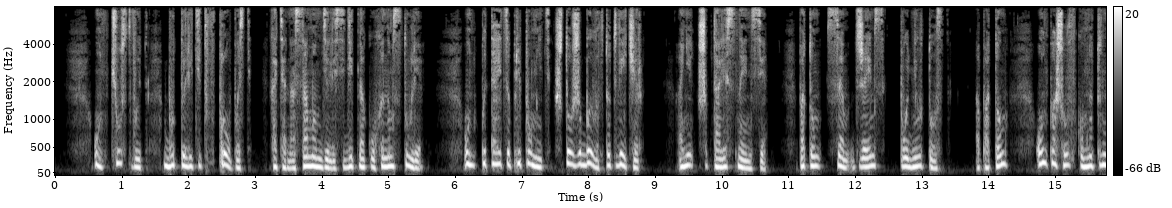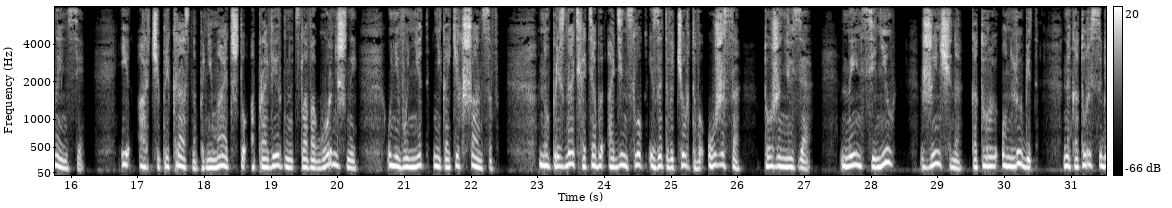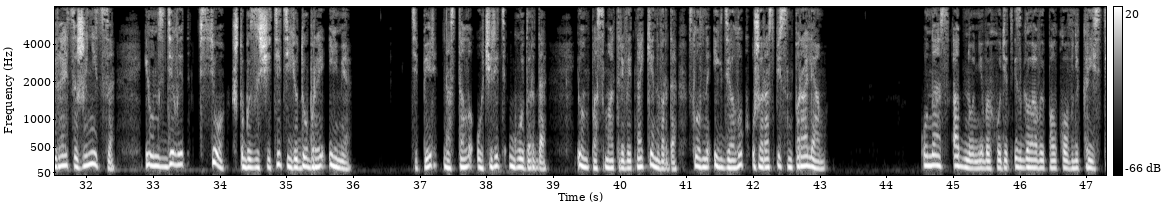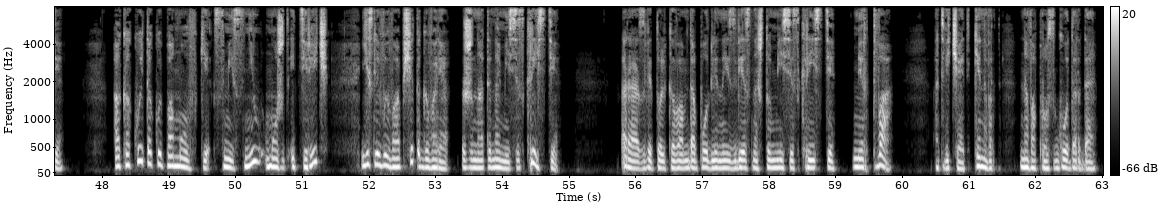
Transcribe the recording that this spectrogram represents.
Он чувствует, будто летит в пропасть, хотя на самом деле сидит на кухонном стуле. Он пытается припомнить, что же было в тот вечер. Они шептались с Нэнси. Потом Сэм Джеймс поднял тост, а потом он пошел в комнату Нэнси. И Арчи прекрасно понимает, что опровергнуть слова горничной у него нет никаких шансов. Но признать хотя бы один слог из этого чертова ужаса тоже нельзя. Нэнси Нил — женщина, которую он любит, на которой собирается жениться, и он сделает все, чтобы защитить ее доброе имя. Теперь настала очередь Годдарда, и он посматривает на Кенварда, словно их диалог уже расписан по ролям. У нас одно не выходит из головы полковник Кристи. О какой такой помолвке с мисс Нил может идти речь, если вы вообще-то говоря женаты на миссис Кристи? Разве только вам доподлинно известно, что миссис Кристи мертва? отвечает Кенвард на вопрос Годдарда.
